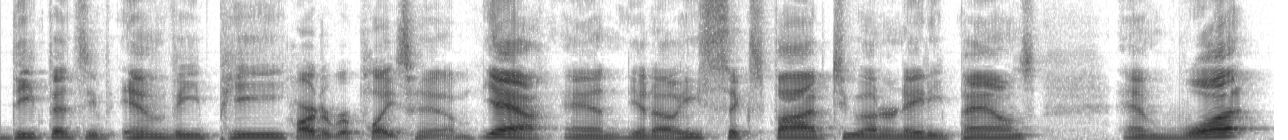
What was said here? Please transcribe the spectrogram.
defensive MVP. Hard to replace him. Yeah, and you know he's 6'5", 280 pounds, and what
